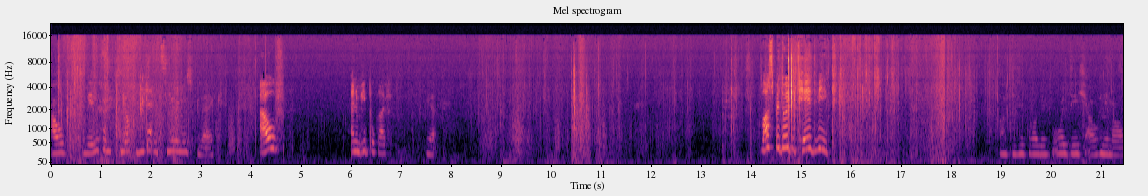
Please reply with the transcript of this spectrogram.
Auf welchem Tier flüchtet Sirius Black? Auf einem Hippogreif. Ja. Was bedeutet Hedwig? Ah, diese Frage wollte ich auch nehmen, aber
